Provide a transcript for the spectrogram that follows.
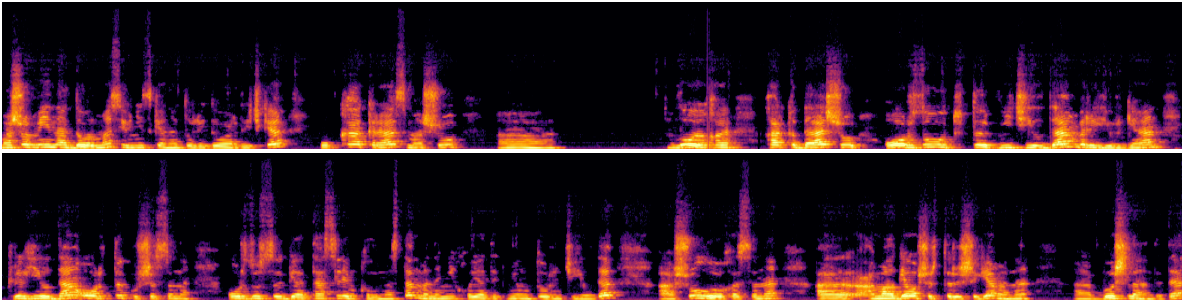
Машу shu minnatdormiz yunickiy anatoliy eduardovichga u как раз mana shu loyiha haqida shu orzu tutib necha yildan beri yurgan qirq yildan ortiq o'shasini orzusiga taslim qilmasdan mana nihoyat ikki ming o'n to'rtinchi yilda shu loyihasini amalga oshirtirishiga mana boshlandida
